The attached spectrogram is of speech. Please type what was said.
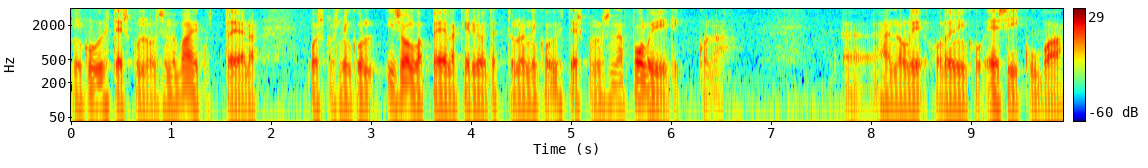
niin kuin yhteiskunnallisena vaikuttajana, voisiko niin kuin isolla p kirjoitettuna niin kuin yhteiskunnallisena poliitikkona. Hän oli, oli niin kuin esikuva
